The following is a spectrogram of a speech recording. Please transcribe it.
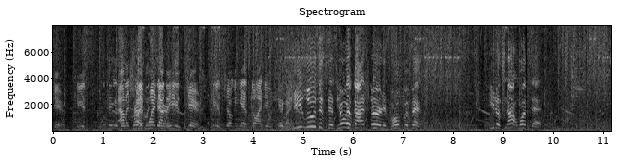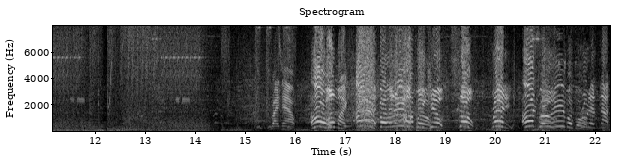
Scared. He is. Is Alex Wright incredibly pointed out that scared. he is scared. He is choking. He has no idea what to do If right he now. loses this, he'll have gotten third in both events. He does not want that. Right now. Oh, Oh my God! Unbelievable! Kill. So ready. unbelievable! Brood has not.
